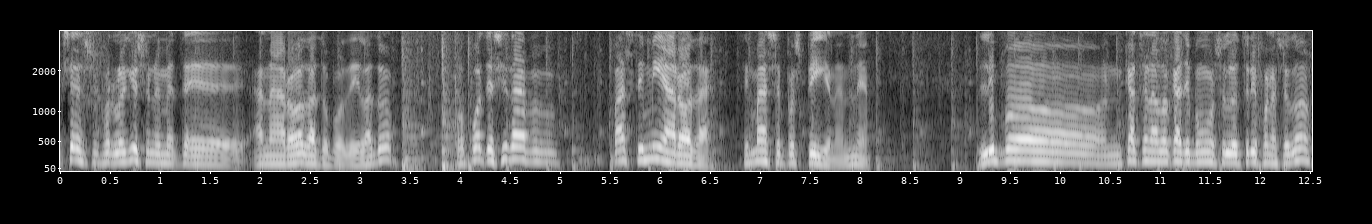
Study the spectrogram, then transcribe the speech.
ξέρεις, φορολογήσουν με ε, αναρόδα το ποδήλατο. Οπότε εσύ θα πας στη μία ρόδα. Θυμάσαι πως πήγαιναν ναι. Λοιπόν Κάτσε να δω κάτι που μου στείλε ο Τρίφωνας εδώ.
